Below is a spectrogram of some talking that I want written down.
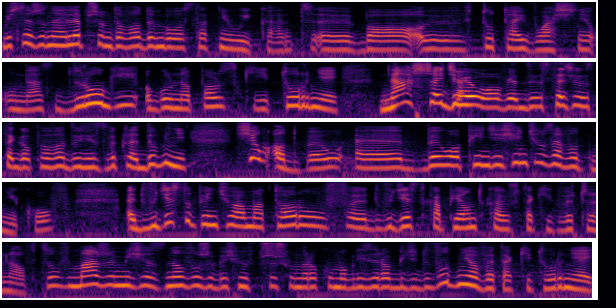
Myślę, że najlepszym dowodem był ostatni weekend, y, bo y, tutaj właśnie u nas drugi ogólnopolski turniej, nasze dzieło, więc jesteśmy z tego powodu niezwykle dumni, się odbył. E, Było 50 zawodników, e, 25 amatorów, e, 25 już takich wyczynowców. Marzy mi się znowu, żebyśmy w przyszłym roku mogli zrobić dwudniowy taki turniej,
